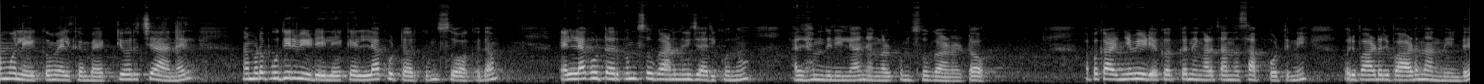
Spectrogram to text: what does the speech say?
അസ്സാമു അലൈക്കും welcome back to your channel. നമ്മുടെ പുതിയൊരു വീഡിയോയിലേക്ക് എല്ലാ കൂട്ടുകാർക്കും സ്വാഗതം. എല്ലാ കൂട്ടുകാർക്കും സുഖമാണെന്ന് വിചാരിക്കുന്നു. അലഹമില്ല ഞങ്ങൾക്കും സുഖമാണ് കേട്ടോ അപ്പോൾ കഴിഞ്ഞ വീഡിയോക്കൊക്കെ നിങ്ങൾ തന്ന സപ്പോർട്ടിന് ഒരുപാട് ഒരുപാട് നന്ദിയുണ്ട്.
